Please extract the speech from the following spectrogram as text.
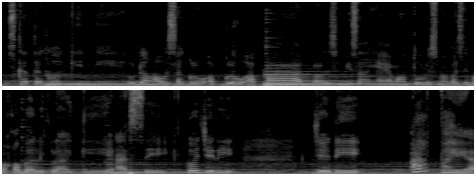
Terus kata gue gini udah nggak usah glow up glow upan. Kalau misalnya emang tulus mah pasti bakal balik lagi. Asik. Gue jadi jadi apa ya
